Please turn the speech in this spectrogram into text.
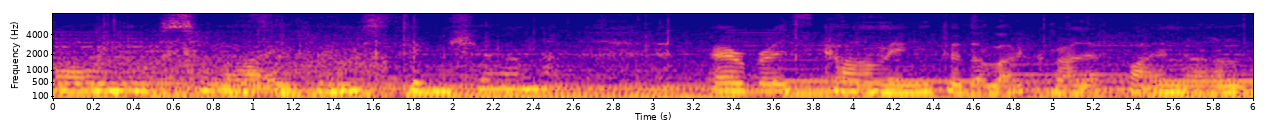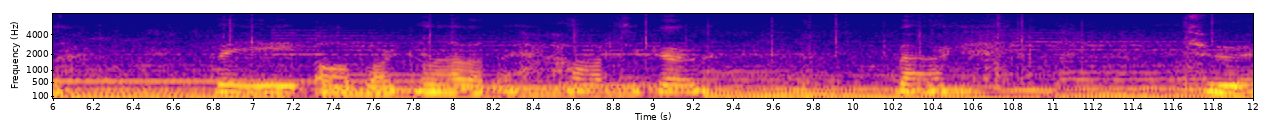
almost arrived train station. Everybody's coming to the Barcolana final day of Barcolana, I have to go back to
